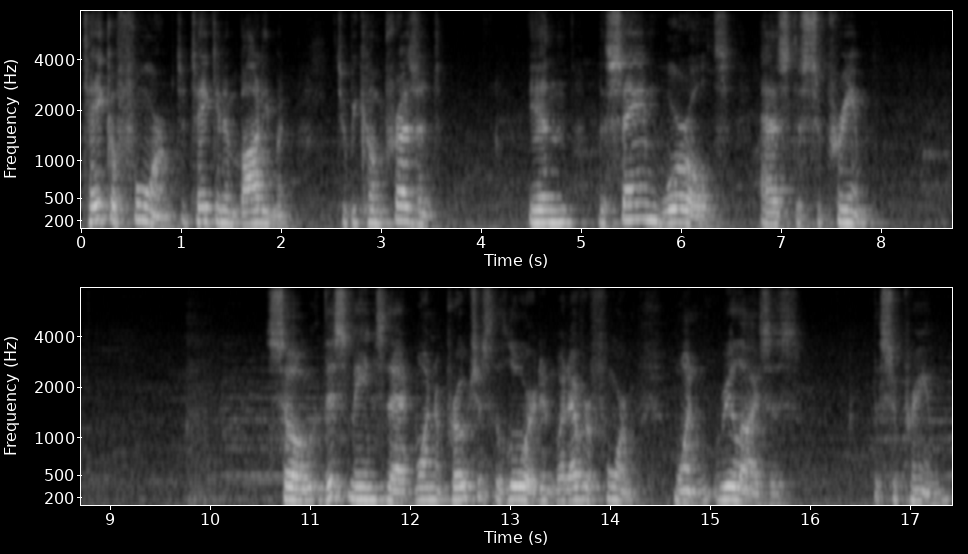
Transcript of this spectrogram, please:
take a form, to take an embodiment, to become present in the same worlds as the Supreme. So this means that one approaches the Lord in whatever form one realizes the Supreme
